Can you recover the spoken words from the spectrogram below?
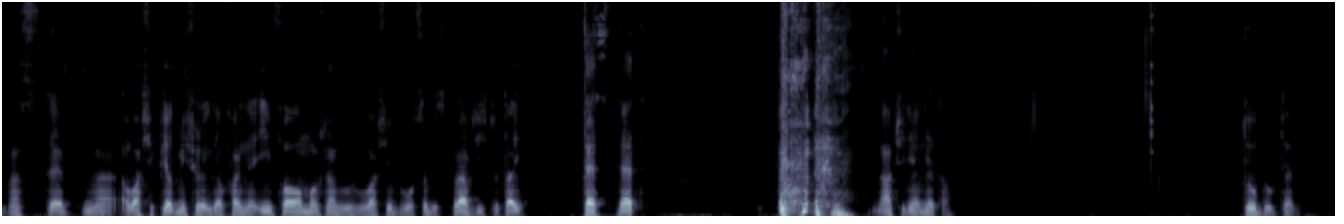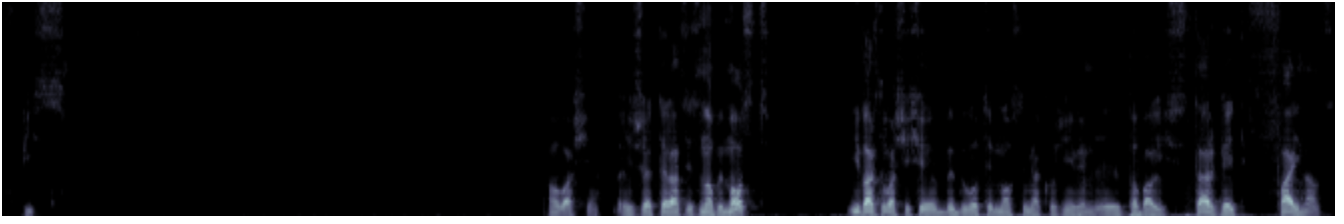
Następna, a właśnie Piotr Misiurek dał fajne info, można by właśnie było sobie sprawdzić tutaj testnet. znaczy nie, nie to. Tu był ten wpis. O właśnie, że teraz jest nowy most i warto właśnie się by było tym mostem jakoś, nie wiem, y, pobawić Stargate Finance.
